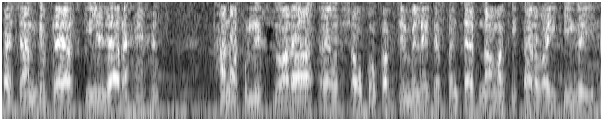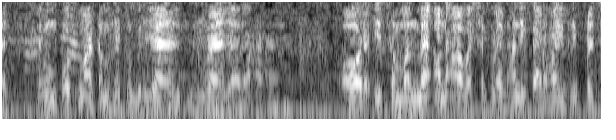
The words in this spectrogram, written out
पहचान के प्रयास किए जा रहे हैं। थाना पुलिस द्वारा शव को कब्जे में लेकर पंचायतनामा की कार्रवाई की गई है एवं पोस्टमार्टम हेतु भिजवाया भिजवाया जा रहा है और इस संबंध में अनावश्यक वैधानिक कार्रवाई भी प्रचलित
